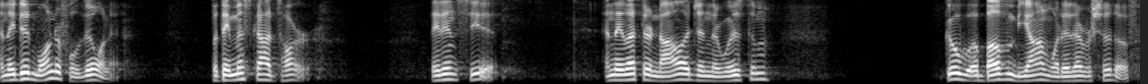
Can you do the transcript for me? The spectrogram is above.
And they did wonderful doing it. But they missed God's heart. They didn't see it. And they let their knowledge and their wisdom go above and beyond what it ever should have.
